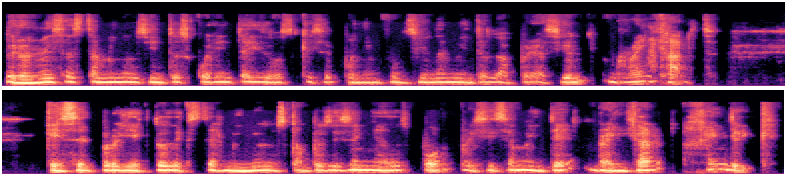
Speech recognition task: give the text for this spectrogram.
Pero no es hasta 1942 que se pone en funcionamiento la operación Reinhardt, que es el proyecto de exterminio en los campos diseñados por precisamente Reinhard Heydrich,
